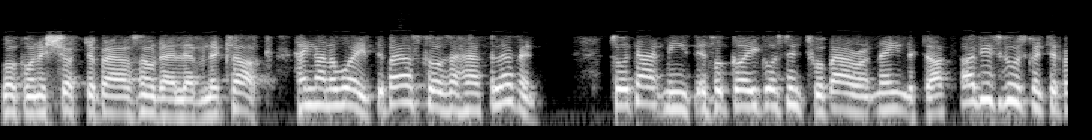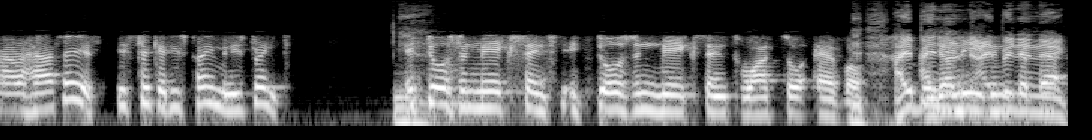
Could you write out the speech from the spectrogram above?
We're going to shut the bars now at 11 o'clock. Hang on a while, the bars close at half 11. So that means if a guy goes into a bar at 9 o'clock, all he's going to a bar at half 8. He's to get his time and his drink. Yeah. It doesn't make sense. It doesn't make sense whatsoever. I've been in, I've been in, a,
